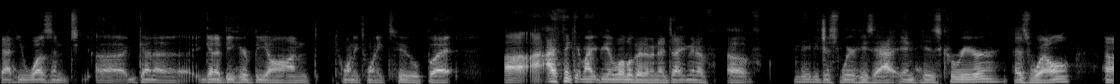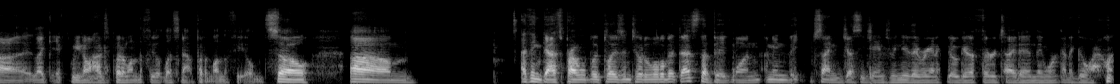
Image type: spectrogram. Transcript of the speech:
that he wasn't uh, gonna gonna be here beyond 2022, but uh, I think it might be a little bit of an indictment of of maybe just where he's at in his career as well. Uh, like if we don't have to put him on the field, let's not put him on the field. So, um, I think that's probably plays into it a little bit. That's the big one. I mean, they signing Jesse James. We knew they were going to go get a third tight end. They weren't going to go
